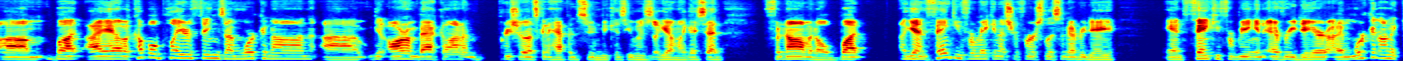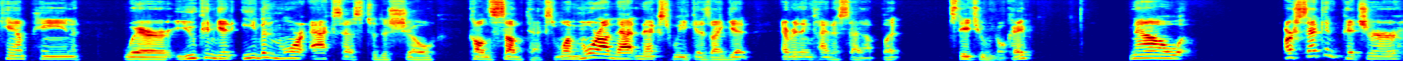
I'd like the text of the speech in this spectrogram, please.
Um, but I have a couple of player things I'm working on. Uh, get Aram back on. I'm pretty sure that's going to happen soon because he was, again, like I said, phenomenal. But again, thank you for making us your first listen every day. And thank you for being an everydayer. I'm working on a campaign where you can get even more access to the show called Subtext. More on that next week as I get everything kind of set up, but stay tuned, okay? Now, our second pitcher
